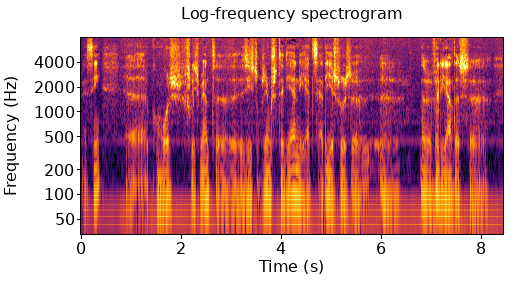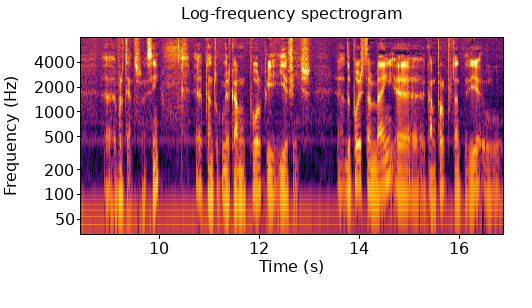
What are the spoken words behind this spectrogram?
é assim? como hoje, felizmente, existe o regime vegetariano e etc. E as suas variadas uh, vertentes, é assim? Uh, portanto, comer carne de porco e, e afins. Uh, depois também, carne de porco, portanto, diria o,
